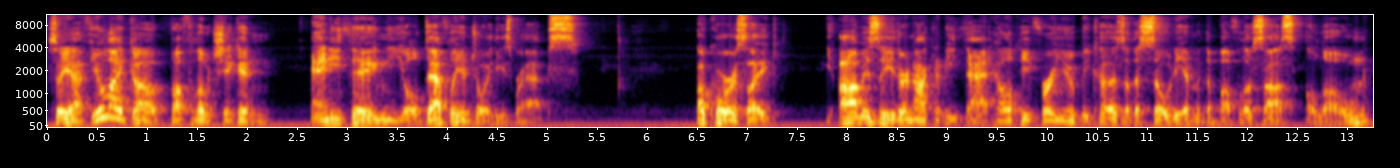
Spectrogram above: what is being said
So yeah, if you like a buffalo chicken anything, you'll definitely enjoy these wraps. Of course, like obviously they're not going to be that healthy for you because of the sodium and the buffalo sauce alone.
